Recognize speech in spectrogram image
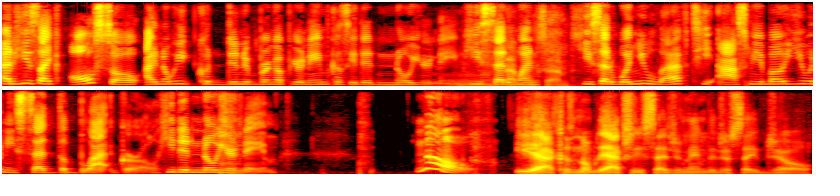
And he's like, also, I know he could didn't bring up your name because he didn't know your name. He Mm, said when he said when you left, he asked me about you and he said the black girl. He didn't know your name. No. Yeah, because nobody actually says your name. They just say Joe,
